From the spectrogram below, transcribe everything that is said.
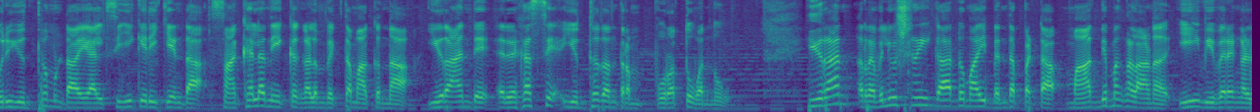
ഒരു യുദ്ധമുണ്ടായാൽ സ്വീകരിക്കേണ്ട സകല നീക്കങ്ങളും വ്യക്തമാക്കുന്ന ഇറാന്റെ രഹസ്യ യുദ്ധതന്ത്രം പുറത്തുവന്നു. ഇറാൻ റവല്യൂഷണറി ഗാർഡുമായി ബന്ധപ്പെട്ട മാധ്യമങ്ങളാണ് ഈ വിവരങ്ങൾ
